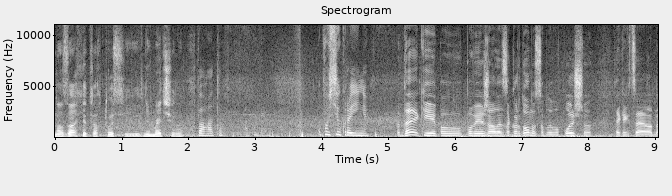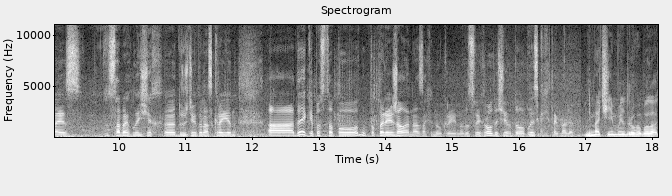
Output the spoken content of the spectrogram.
на захід, а хтось і в Німеччину. Багато. А куди? По всій Україні. Деякі повиїжджали за кордон, особливо в Польщу, так як це одна із самих ближчих е, дружніх до нас країн. А деякі просто по, ну, переїжджали на Західну Україну до своїх родичів, до близьких і так далі. В Німеччині моя друга була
